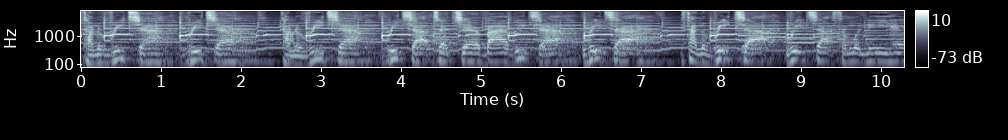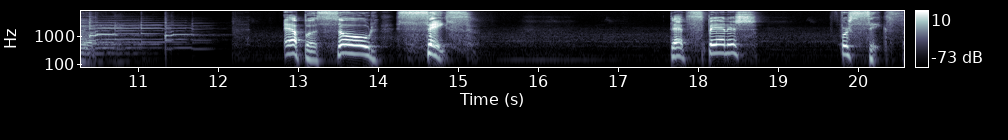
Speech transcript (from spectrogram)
time to reach out, reach out. Time to reach out, reach out, touch everybody, reach out, reach out. It's time to reach out, reach out. Someone need help. episode 6. That's Spanish for six.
